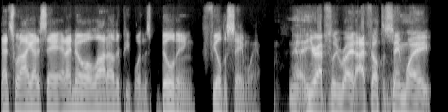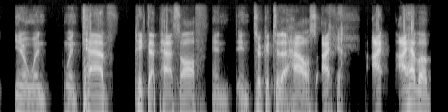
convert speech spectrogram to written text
That's what I got to say. And I know a lot of other people in this building feel the same way. Yeah, you're absolutely right. I felt the same way. You know, when when Tav picked that pass off and and took it to the house. I yeah. I I have a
